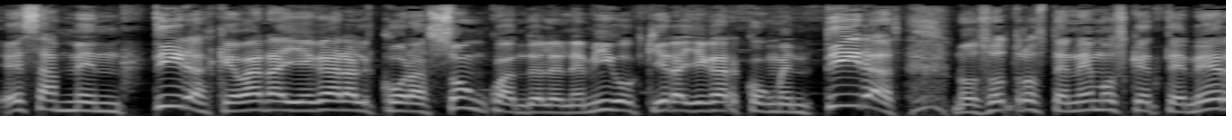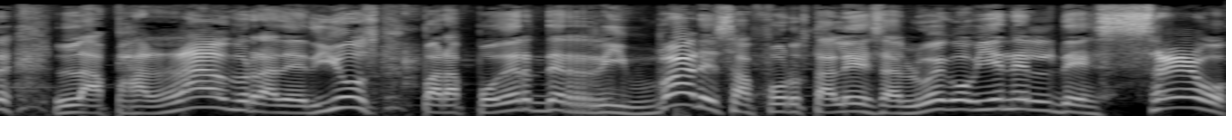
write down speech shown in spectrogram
esas mentiras que van a llegar al corazón cuando el enemigo quiera llegar con mentiras. Nosotros tenemos que tener la palabra de Dios para poder derribar esa fortaleza. Luego viene el deseo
